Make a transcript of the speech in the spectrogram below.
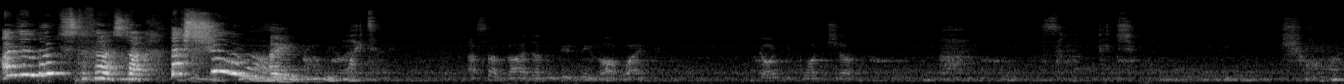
I didn't notice the first time. That's shoreline. Right. That some guy doesn't do things halfway. It's going to be quite a show. Son of a bitch. Sure.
